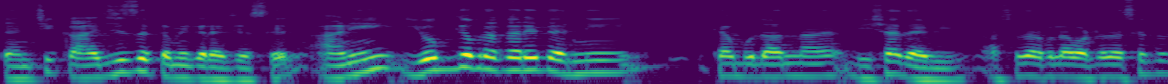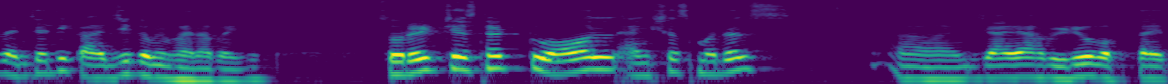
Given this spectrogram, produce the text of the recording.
त्यांची काळजी जर कमी करायची असेल आणि योग्य प्रकारे त्यांनी त्या मुलांना दिशा द्यावी असं जर आपल्याला वाटत असेल तर त्यांची ती काळजी कमी व्हायला पाहिजे. So red chestnut to all अँशियस मदर्स ज्या या व्हिडिओ बघतायत.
